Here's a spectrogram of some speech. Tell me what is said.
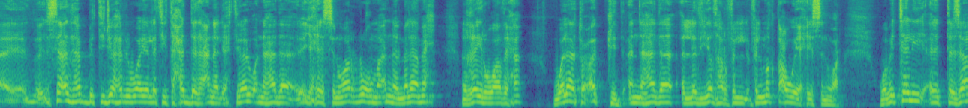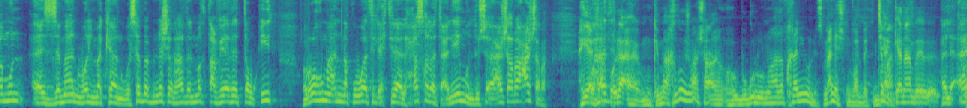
آه، سأذهب باتجاه الرواية التي تحدث عنها الاحتلال وأن هذا يحيى السنوار رغم أن الملامح غير واضحة ولا تؤكد أن هذا الذي يظهر في المقطع هو يحيى السنوار. وبالتالي التزامن الزمان والمكان. وسبب نشر هذا المقطع في هذا التوقيت رغم أن قوات الاحتلال حصلت عليه منذ 10 10 هي وهذا- لا ممكن ما أخذوش عشان هو بيقولوا إنه هذا في خان يونس. معلش نضل بك. هلا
